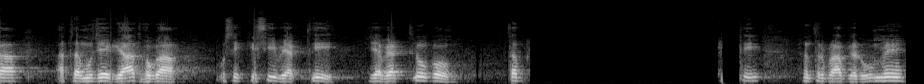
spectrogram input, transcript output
अतः मुझे ज्ञात होगा उसे किसी व्यक्ति या व्यक्तियों को तब स्वतंत्र प्राप्त के रूप में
